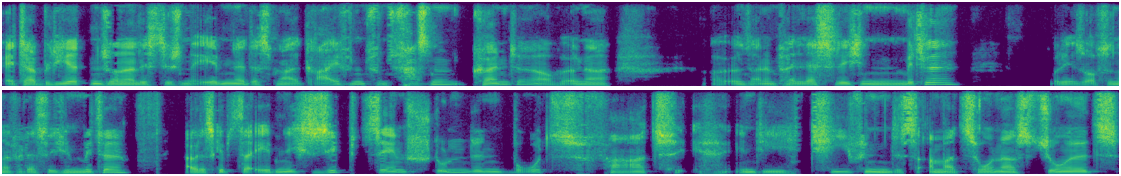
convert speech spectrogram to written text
etablierten journalistischen Ebene das mal greifen und fassen könnte, auf irgendeiner, irgendeinem verlässlichen Mittel oder so auf so einer verlässlichen Mitte. Aber das gibt es da eben nicht. 17 Stunden Bootsfahrt in die Tiefen des Amazonas-Dschungels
